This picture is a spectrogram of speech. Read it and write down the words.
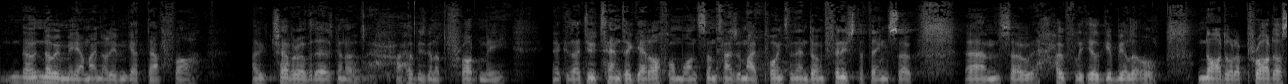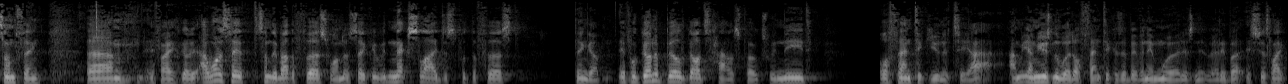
knowing me, I might not even get that far. I think Trevor over there is going to, I hope he's going to prod me because I do tend to get off on one sometimes with my and then don't finish the thing. So, um, so hopefully he'll give me a little nod or a prod or something. Um, if I go, I want to say something about the first one. So next slide, just put the first thing up. If we're going to build God's house, folks, we need authentic unity. I, I'm, I'm using the word authentic as a bit of an in word, isn't it really? But it's just like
